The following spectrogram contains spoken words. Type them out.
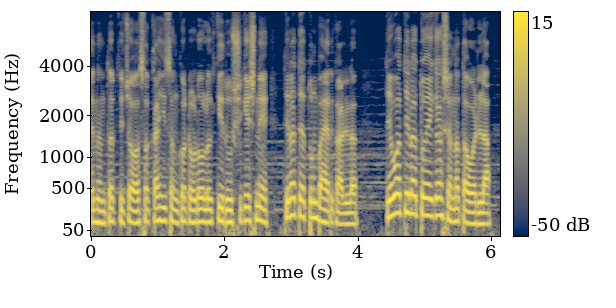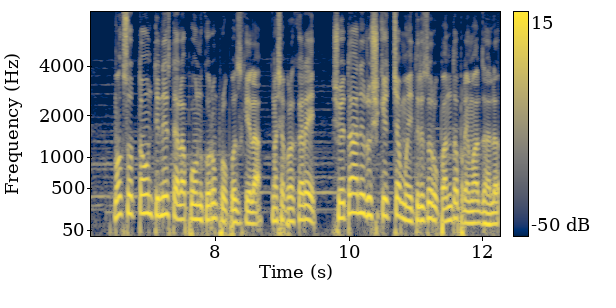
त्यानंतर तिच्यावर असं काही संकट ओढवलं की ऋषिकेशने तिला त्यातून बाहेर काढलं. तेव्हा तिला तो एका क्षणात आवडला. मग स्वतःहून तिनेच त्याला फोन करून प्रपोज केला. अशा प्रकारे श्वेता आणि ऋषिकेशच्या मैत्रीचं रूपांतर प्रेमात झालं.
